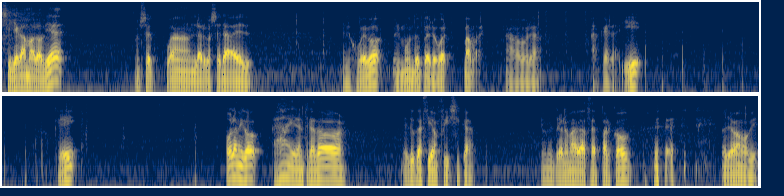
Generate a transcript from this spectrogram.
Si llegamos a los diez. No sé cuán largo será el, el juego, el mundo, pero bueno, vamos a ver. Ahora Aquel de allí Ok Hola amigo Ah, el entrenador De educación física Yo me entreno más a hacer parkour Nos llevamos bien.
